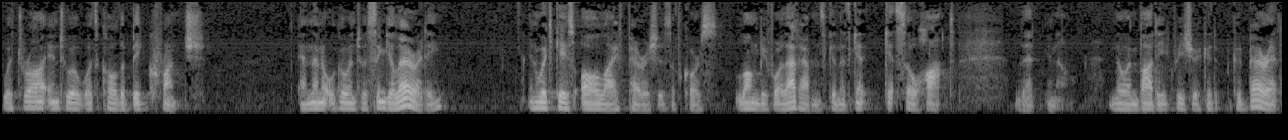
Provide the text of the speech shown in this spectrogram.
withdraw into a, what's called a big crunch. And then it will go into a singularity, in which case all life perishes, of course, long before that happens, because it gets get so hot that, you know, no embodied creature could, could bear it.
